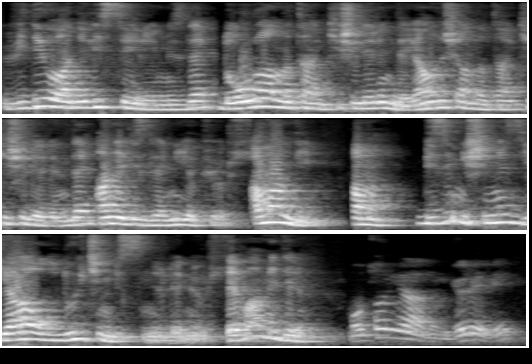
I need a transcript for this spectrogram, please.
Video analiz serimizde doğru anlatan kişilerin de yanlış anlatan kişilerin de analizlerini yapıyoruz. Aman diyeyim aman bizim işimiz yağ olduğu için biz sinirleniyoruz. Devam edelim. Motor yağının görevi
